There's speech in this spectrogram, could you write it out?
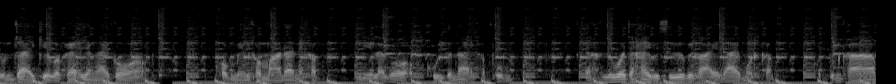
สนใจเกี่ยวกับแพะยังไงก็คอมเมนต์เข้ามาได้นะครับมีแล้วก็คุยกันได้ครับผมหรือว่าจะให้ไปซื้อไปขายได้หมดครับ ขอบคุณครับ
